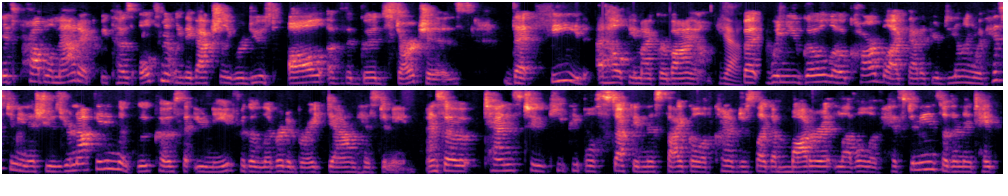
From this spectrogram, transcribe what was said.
It's problematic because ultimately they've actually reduced all of the good starches that feed a healthy microbiome. Yeah. But when you go low carb like that, if you're dealing with histamine issues, you're not getting the glucose that you need for the liver to break down histamine. And so tends to keep people stuck in this cycle of kind of just like a moderate level of histamine. So then they take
